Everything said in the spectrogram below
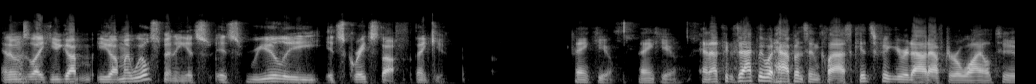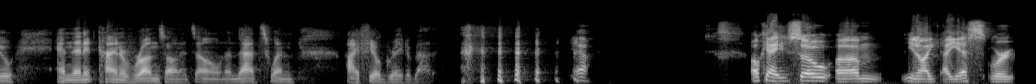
and it was like you got you got my wheel spinning. It's it's really it's great stuff. Thank you. Thank you. Thank you. And that's exactly what happens in class. Kids figure it out after a while too, and then it kind of runs on its own. And that's when I feel great about it. Okay, so um, you know, I, I, guess we're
